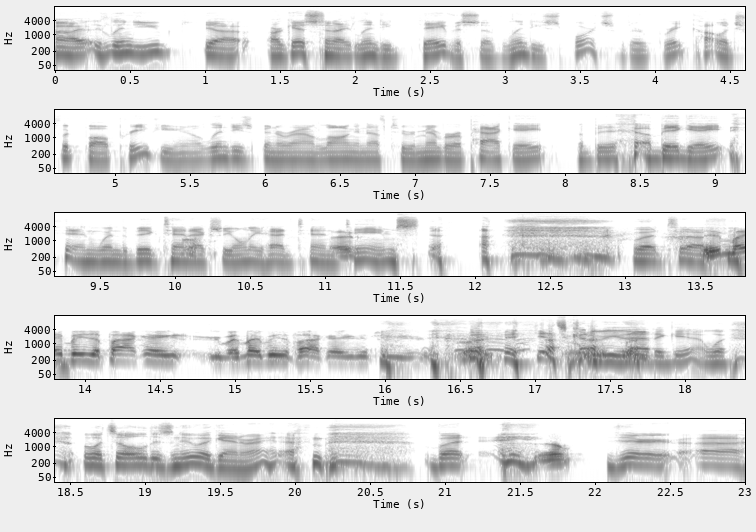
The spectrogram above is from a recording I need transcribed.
Uh, Lindy, you, uh, our guest tonight, Lindy Davis of Lindy Sports, with her great college football preview. You know, Lindy's been around long enough to remember a Pac eight, a big, a Big Eight, and when the Big Ten actually only had ten teams. but uh, it may be the Pac eight. It may be the Pac eight in two years. Right? it's going to be that again. What, what's old is new again, right? but Yep. there, uh,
